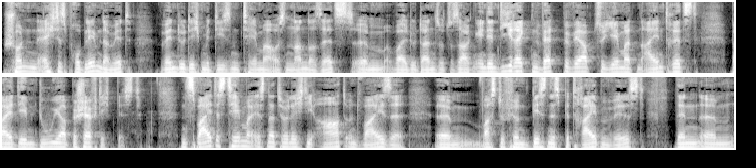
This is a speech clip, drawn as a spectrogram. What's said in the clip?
schon ein echtes Problem damit, wenn du dich mit diesem Thema auseinandersetzt, ähm, weil du dann sozusagen in den direkten Wettbewerb zu jemanden eintrittst, bei dem du ja beschäftigt bist. Ein zweites Thema ist natürlich die Art und Weise, ähm, was du für ein Business betreiben willst. Denn ähm,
